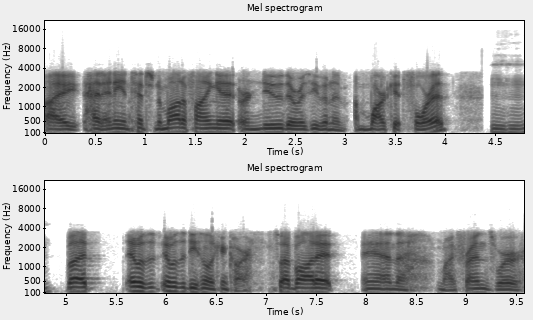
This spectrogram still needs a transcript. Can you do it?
I had any intention of modifying it or knew there was even a, a market for it, Mm-hmm. but it was it was a decent looking car. So I bought it and uh, my friends were,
